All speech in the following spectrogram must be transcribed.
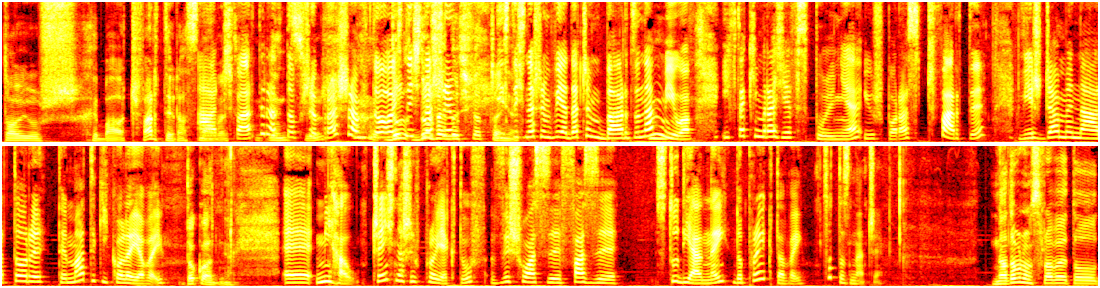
To już chyba czwarty raz A nawet. czwarty raz, to przepraszam, to du- jesteś naszym. Jesteś naszym wyjadaczem, bardzo nam miło. I w takim razie wspólnie, już po raz czwarty, wjeżdżamy na tory tematyki kolejowej. Dokładnie. E, Michał, część naszych projektów wyszła z fazy studialnej do projektowej. Co to znaczy? Na dobrą sprawę to,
